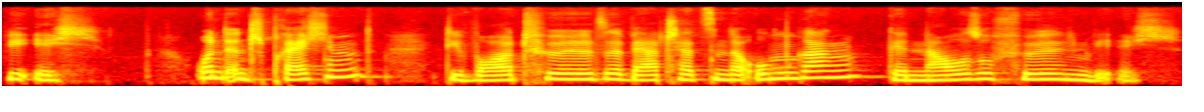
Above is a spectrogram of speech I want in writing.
wie ich und entsprechend die Worthülse wertschätzender Umgang genauso füllen wie ich.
